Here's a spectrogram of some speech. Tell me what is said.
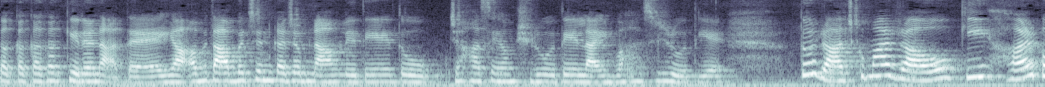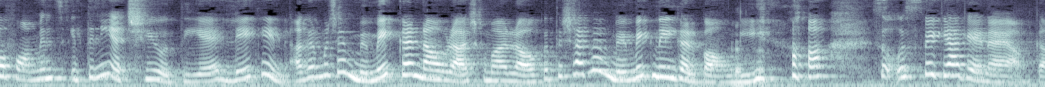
कका कका किरण आता है या अमिताभ बच्चन का जब नाम लेते हैं तो जहाँ से हम शुरू होते हैं लाइन वहाँ से शुरू होती है। तो राजकुमार राव की हर परफॉर्मेंस इतनी अच्छी होती है लेकिन अगर मुझे मिमिक करना हो राजकुमार राव को तो शायद मैं मिमिक नहीं कर पाऊँगी। सो so, उस पर क्या कहना है आपका?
